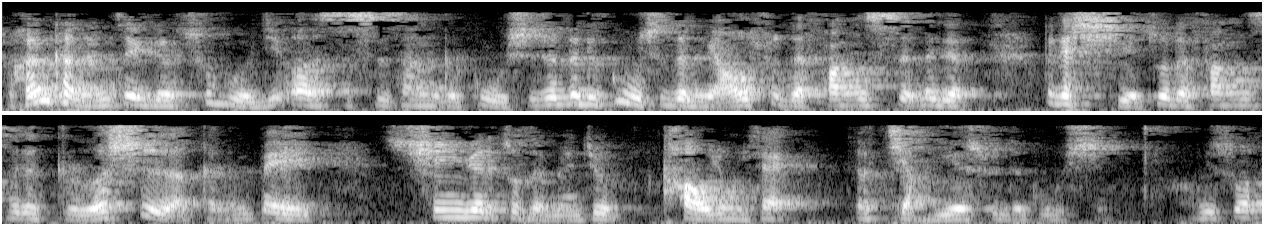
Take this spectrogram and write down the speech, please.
就很可能这个出谷记二十四章那个故事，就那个故事的描述的方式，那个那个写作的方式、个格式啊，可能被新约的作者们就套用在。要讲耶稣的故事，你说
